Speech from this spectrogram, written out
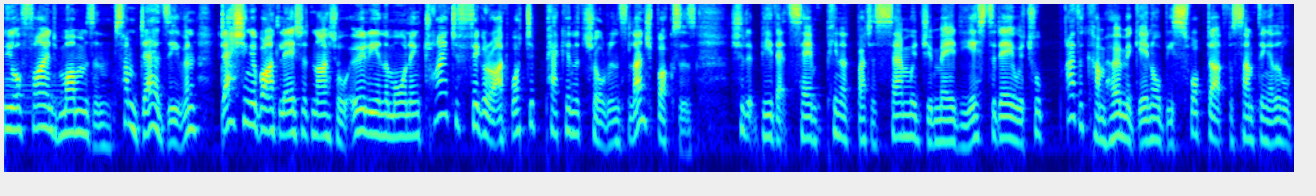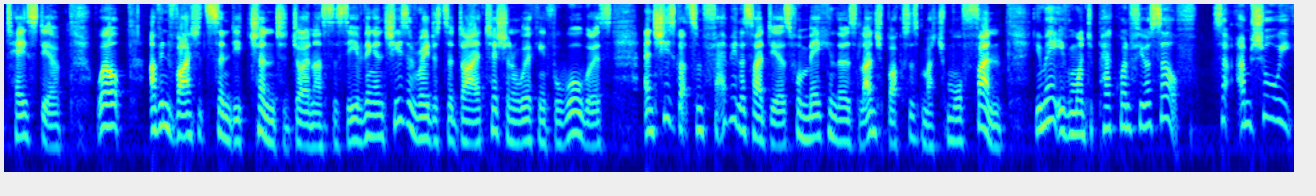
you'll find moms and some dads even dashing about late at night or early in the morning trying to figure out what to pack in the children's lunchboxes. Should it be that same peanut butter sandwich you made yesterday, which will either come home again or be swapped out for something a little tastier? Well, I've invited Cindy Chin to join us this evening, and she's a registered dietitian working for Woolworths, and she's got some fabulous ideas for making those lunchboxes much more fun. You may even want to pack one for yourself. So I'm sure we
